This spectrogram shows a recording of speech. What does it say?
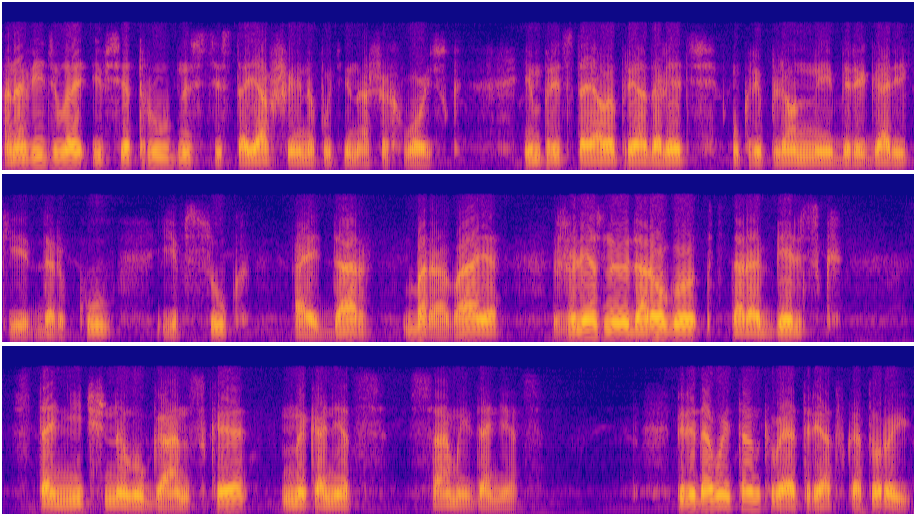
она видела и все трудности, стоявшие на пути наших войск. Им предстояло преодолеть укрепленные берега реки Деркул, Евсук, Айдар, Боровая, железную дорогу Старобельск, Станично-Луганская, наконец, самый Донец. Передовой танковый отряд, в который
